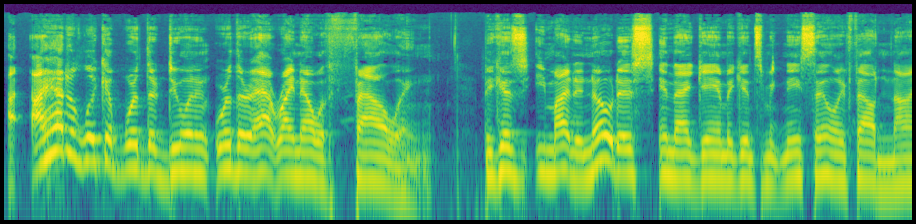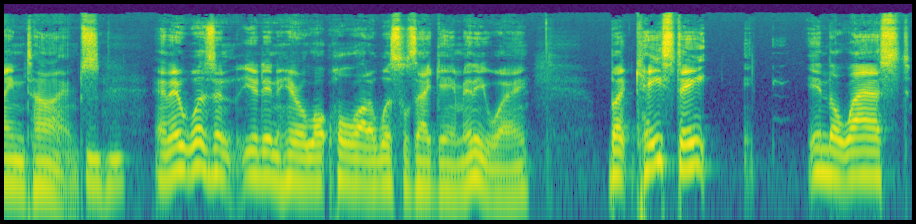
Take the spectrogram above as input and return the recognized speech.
I, I had to look up where they're doing, where they're at right now with fouling, because you might have noticed in that game against McNeese, they only fouled nine times. Mm-hmm and it wasn't you didn't hear a whole lot of whistles that game anyway. But K State in the last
